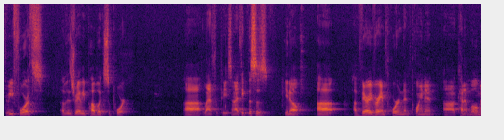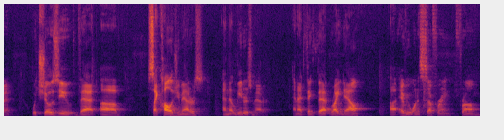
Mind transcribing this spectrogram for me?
three-fourths of the Israeli public support uh, Land for Peace. And I think this is, you know, uh, a very, very important and poignant uh, kind of moment, which shows you that um, psychology matters and that leaders matter. And I think that right now, uh, everyone is suffering from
